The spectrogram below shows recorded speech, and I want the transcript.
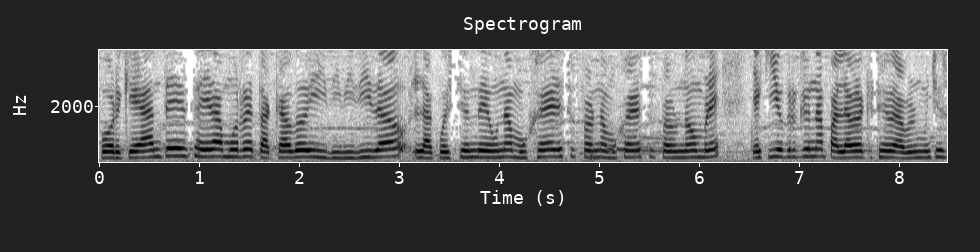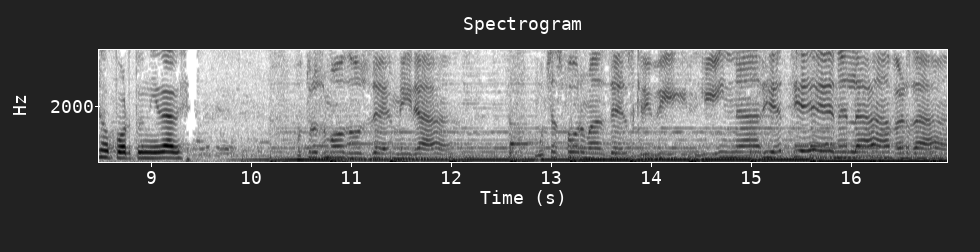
porque antes era muy retacado y dividido la cuestión de una mujer, esto es para una mujer, esto es para un hombre, y aquí yo creo que una palabra que se debe abrir muchas oportunidades. Otros modos de mirar, muchas formas de escribir y nadie tiene la verdad.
